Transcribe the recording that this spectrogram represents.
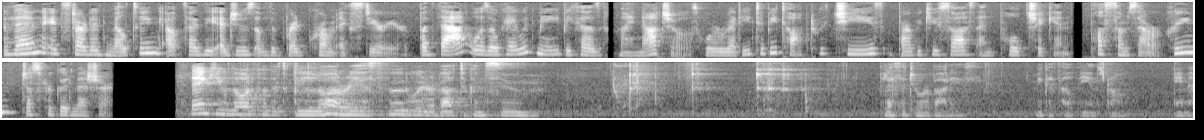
Then it started melting outside the edges of the breadcrumb exterior. But that was okay with me because my nachos were ready to be topped with cheese, barbecue sauce, and pulled chicken, plus some sour cream just for good measure. Thank you, Lord, for this glorious food we're about to consume. Bless it to our bodies. Make us healthy and strong. Amen.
